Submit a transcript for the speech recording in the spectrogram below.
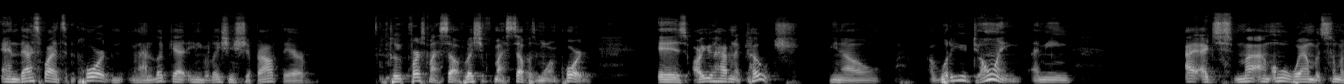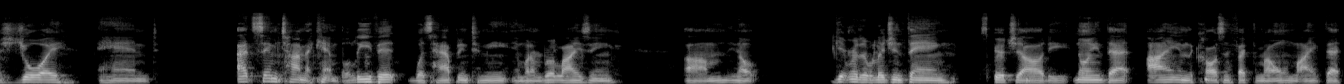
And that's why it's important when I look at any relationship out there, first myself, relationship with myself is more important. Is are you having a coach? You know, what are you doing? I mean, I, I just my, I'm overwhelmed with so much joy and at the same time, I can't believe it, what's happening to me and what I'm realizing. Um, you know, getting rid of the religion thing, spirituality, knowing that I am the cause and effect of my own life, that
